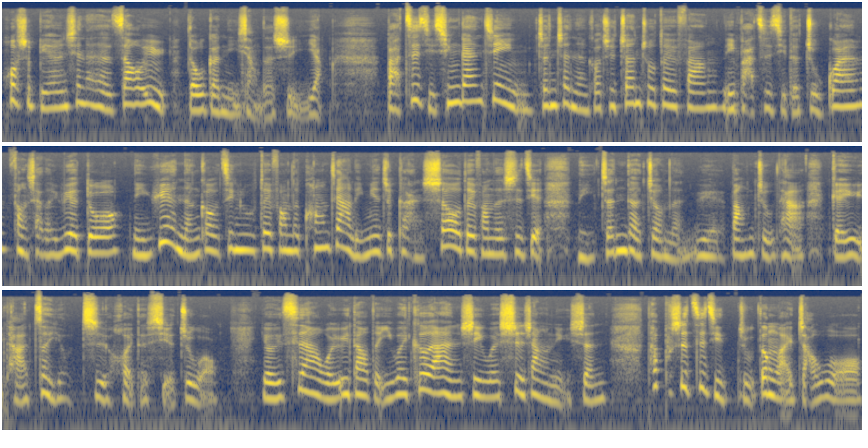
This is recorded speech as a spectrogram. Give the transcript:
或是别人现在的遭遇都跟你想的是一样。把自己清干净，真正能够去专注对方。你把自己的主观放下的越多，你越能够进入对方的框架里面去感受对方的世界，你真的就能越帮助他，给予他最有智慧的协助哦。有一次啊，我遇到的一位个案是一位视障女生，她不是自己主动来找我哦，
